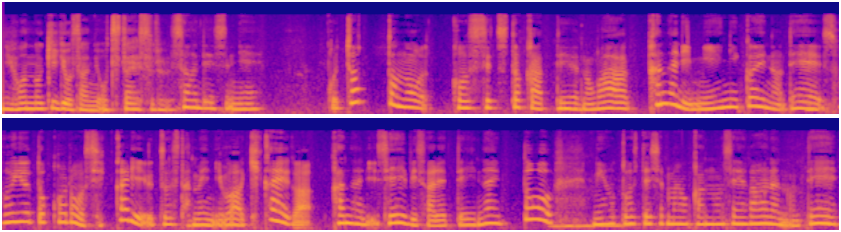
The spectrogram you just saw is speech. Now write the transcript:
日本の企業さんにお伝えする。そうですね。こうちょっとの骨折とかっていうのはかなり見えにくいので、うん、そういうところをしっかり写すためには機械がかなり整備されていないと見落としてしまう可能性があるので、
